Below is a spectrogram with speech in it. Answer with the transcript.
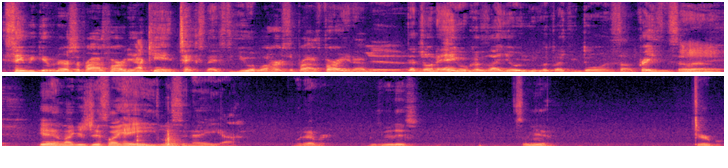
say we giving her a surprise party, I can't text next to you about her surprise party. And I'm, Yeah. that's on the angle because like, yo, you look like you doing something crazy. So, Right. yeah, like it's just like, hey, listen, hey, I, whatever. This is what it is. So yeah. Terrible.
